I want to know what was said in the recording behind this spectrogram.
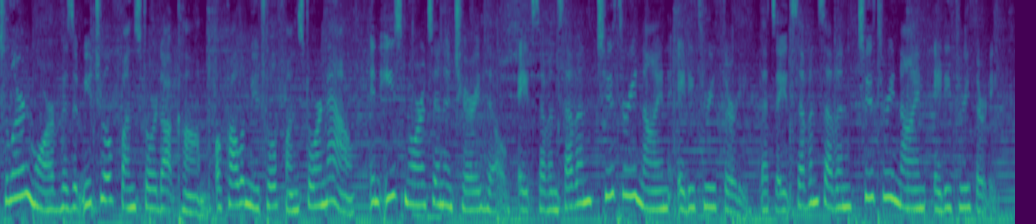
To learn more, visit mutualfundstore.com or call the Mutual Fund Store now in East Norriton and Cherry Hill, 877 239 8330. That's 877 239 8330.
